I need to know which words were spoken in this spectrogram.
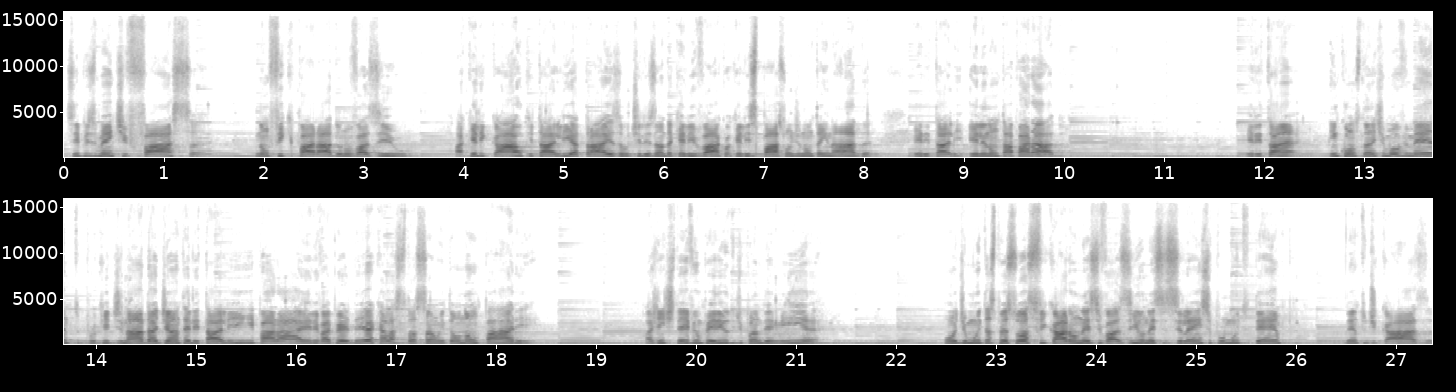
simplesmente faça. Não fique parado no vazio. Aquele carro que está ali atrás, utilizando aquele vácuo, aquele espaço onde não tem nada, ele, tá ali, ele não está parado. Ele está em constante movimento, porque de nada adianta ele estar tá ali e parar, ele vai perder aquela situação, então não pare. A gente teve um período de pandemia, onde muitas pessoas ficaram nesse vazio, nesse silêncio por muito tempo, dentro de casa,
